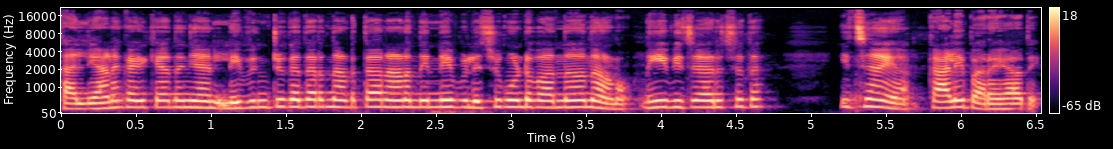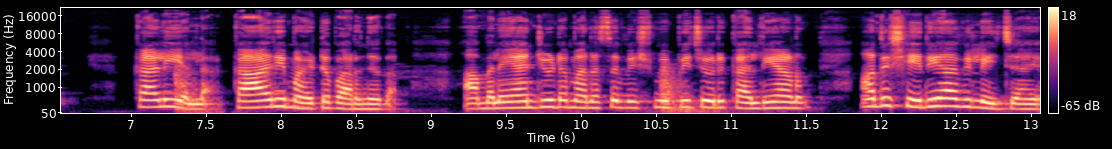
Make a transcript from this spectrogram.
കല്യാണം കഴിക്കാതെ ഞാൻ ലിവിങ് ടുഗദർ നടത്താനാണ് നിന്നെ വിളിച്ചുകൊണ്ട് വന്നതെന്നാണോ നീ വിചാരിച്ചത്? ഇച്ചായ കളി പറയാതെ. കളിയല്ല കാര്യമായിട്ട് പറഞ്ഞതാ. അമലയാന്റിയുടെ മനസ്സ് വിഷമിപ്പിച്ച ഒരു കല്യാണം. അത് ശരിയാവില്ല ഇച്ചായ.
